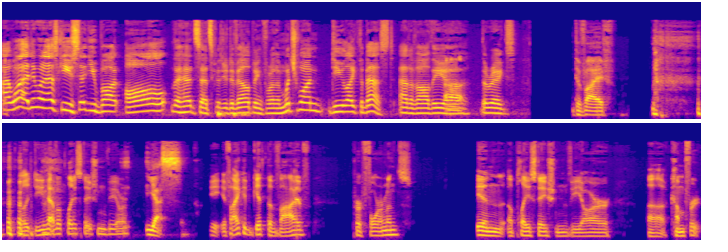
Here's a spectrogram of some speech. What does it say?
I want. I did want to ask you. You said you bought all the headsets because you're developing for them. Which one do you like the best out of all the uh, Uh, the rigs? the Vive, Well, do you have a PlayStation VR? yes. If I could get the Vive performance in a PlayStation VR uh, comfort,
